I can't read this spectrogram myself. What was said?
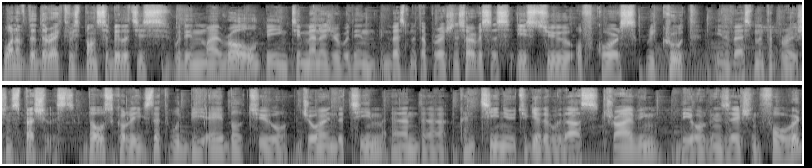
One of the direct responsibilities within my role, being team manager within investment operation services, is to, of course, recruit investment operation specialists. Those colleagues that would be able to join the team and uh, continue together with us driving the organization forward,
